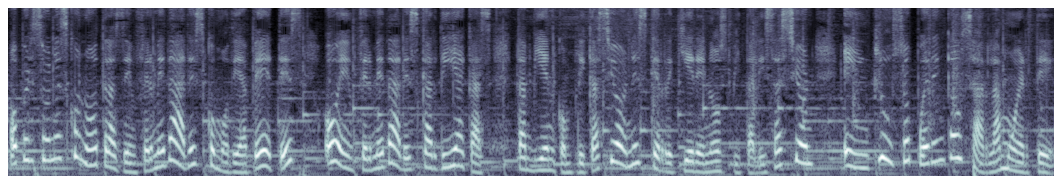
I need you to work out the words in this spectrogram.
o personas con otras enfermedades como diabetes o enfermedades cardíacas, también complicaciones que requieren hospitalización e incluso pueden causar la muerte.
